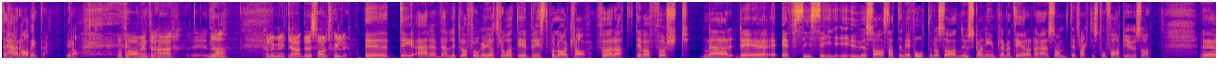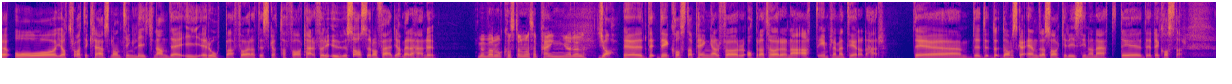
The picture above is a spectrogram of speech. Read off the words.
det här har vi inte. idag. Varför har vi inte det här eh, nu? Ja. Karl-Emil du är svaret skyldig. Eh, Det är en väldigt bra fråga. Jag tror att det är brist på lagkrav. För att det var först när det FCC i USA satte ner foten och sa att nu ska ni implementera det här som det faktiskt tog fart i USA. Eh, Och jag tror att det krävs någonting liknande i Europa för att det ska ta fart här. För i USA så är de färdiga med det här nu. Men vad då kostar det en massa pengar eller? Ja, eh, det, det kostar pengar för operatörerna att implementera det här. Det, det, de ska ändra saker i sina nät. Det, det, det kostar.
